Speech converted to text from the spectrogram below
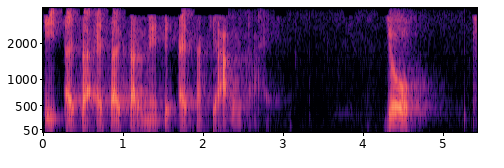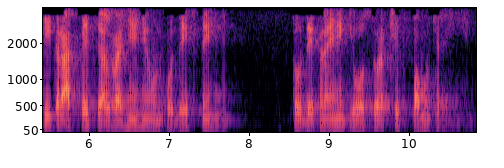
कि ऐसा ऐसा करने से ऐसा क्या होता है। जो ठीक रास्ते चल रहे हैं, उनको देखते हैं तो देख रहे हैं कि वो सुरक्षित पहुँच रहे हैं।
